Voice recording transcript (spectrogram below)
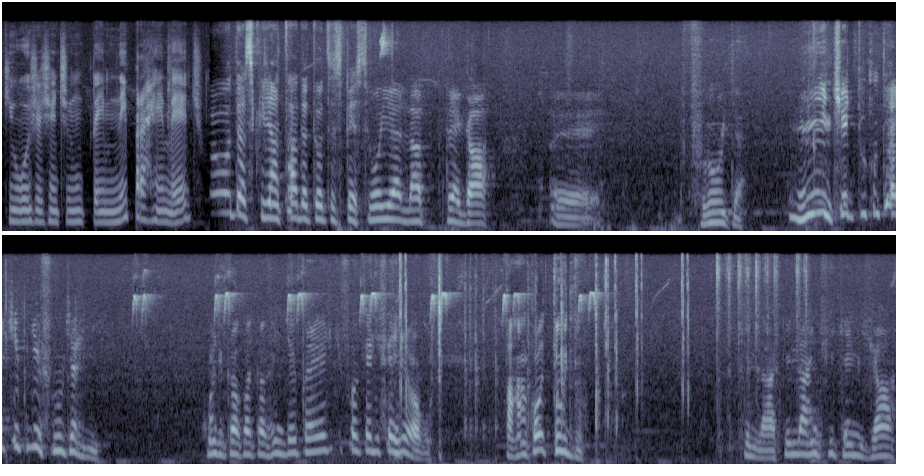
Que hoje a gente não tem nem para remédio. Todas as criançadas, todas as pessoas iam lá pegar é, fruta, Hum, tinha tudo quanto é tipo de fruta ali. Quando o Cocotó vendeu para ele, que foi que ele fez logo. Arrancou tudo. Aquilo lá, aquilo lá a gente tem já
